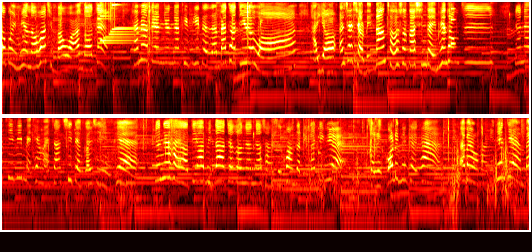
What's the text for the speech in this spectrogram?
喜欢这部影片的话，请帮我按个赞。还没有订阅妞妞 TV 的人，拜托订阅我。还有按下小铃铛，才会收到新的影片通知。妞妞 TV 每天晚上七点更新影片。妞妞还有第二频道叫做妞妞常实况，这里可以订阅，这里锅里面可以看。拜拜，我们明天见。拜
